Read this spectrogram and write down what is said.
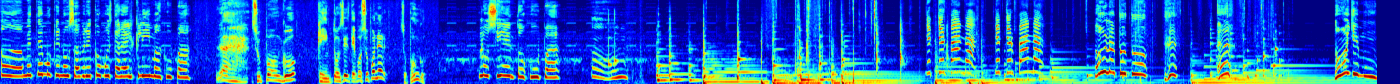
Ah, me temo que no sabré cómo estará el clima, Jupa. Ah, supongo que entonces debo suponer. Supongo. Lo siento, Jupa. Ah. Doctor Panda, Doctor Panda. ¡Hola, Toto! ¿Ah? Oye, Mu,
